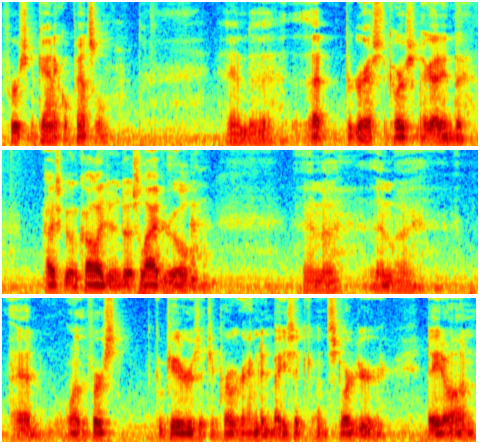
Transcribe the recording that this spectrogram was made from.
first mechanical pencil, and uh, that progressed, of course, when I got into high school and college into a slide rule, Uh-huh. and uh, then my, I had one of the first computers that you programmed in BASIC and stored your data on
